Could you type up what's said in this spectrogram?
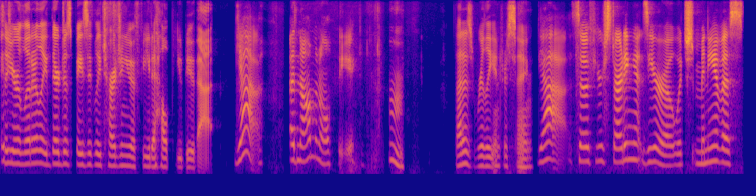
So you're literally they're just basically charging you a fee to help you do that. yeah a nominal fee hmm That is really interesting. yeah so if you're starting at zero which many of us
